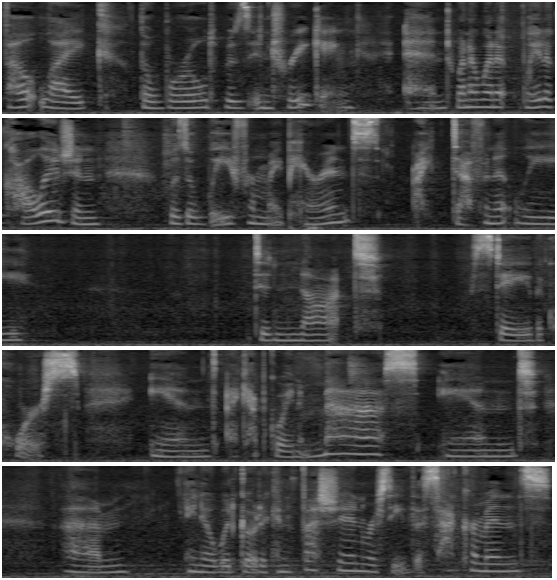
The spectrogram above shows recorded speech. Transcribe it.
felt like the world was intriguing. And when I went away to college and was away from my parents, I definitely did not stay the course. And I kept going to Mass and, um, you know, would go to confession, receive the sacraments,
